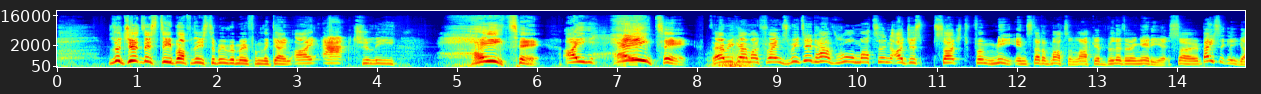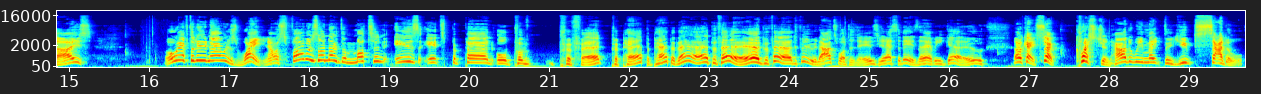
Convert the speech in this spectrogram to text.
Legit, this debuff needs to be removed from the game. I actually hate it. I hate it. There we go, my friends. We did have raw mutton. I just searched for meat instead of mutton like a blithering idiot. So, basically, guys, all we have to do now is wait. Now, as far as I know, the mutton is its prepared or pre preferred, prepared, prepared, prepared, prepared, prepared food. That's what it is. Yes, it is. There we go. Okay, so, question. How do we make the ute saddle?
